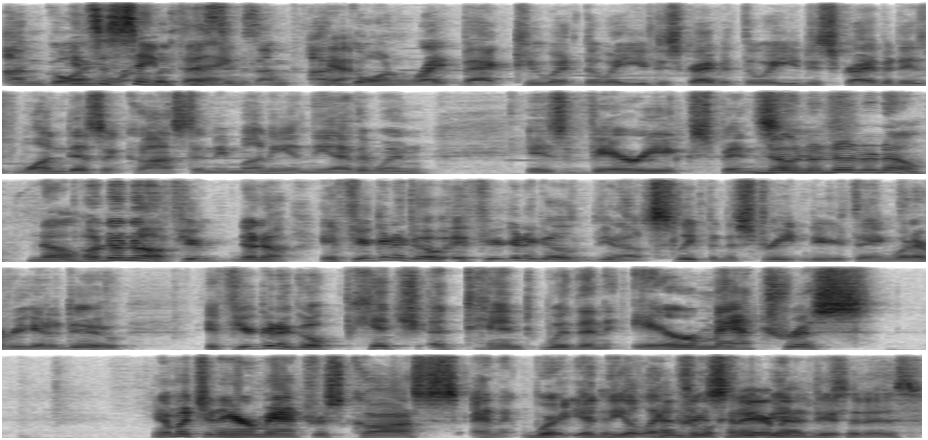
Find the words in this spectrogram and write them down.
I'm going. It's the same thing. things. I'm, I'm Yeah. going right back to it. The way you describe it. The way you describe it is one doesn't cost any money, and the other one is very expensive. No, no, no, no, no, no. Oh no, no. If you're no, no. If you're gonna go, if you're gonna go, you know, sleep in the street and do your thing, whatever you got to do. If you're gonna go pitch a tent with an air mattress, you know how much an air mattress costs, and where and the depends what kind of air mattress do- it is.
